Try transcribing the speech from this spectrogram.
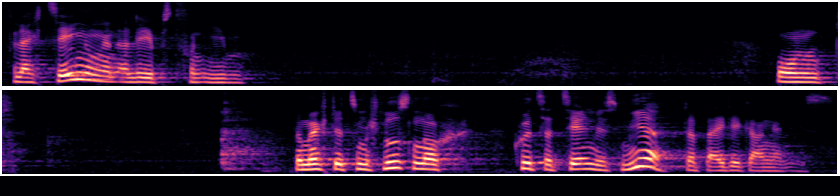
vielleicht Segnungen erlebst von ihm. Und da möchte ich zum Schluss noch kurz erzählen, wie es mir dabei gegangen ist.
